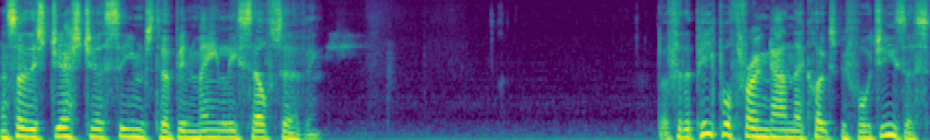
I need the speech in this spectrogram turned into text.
and so this gesture seems to have been mainly self serving. But for the people throwing down their cloaks before Jesus,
